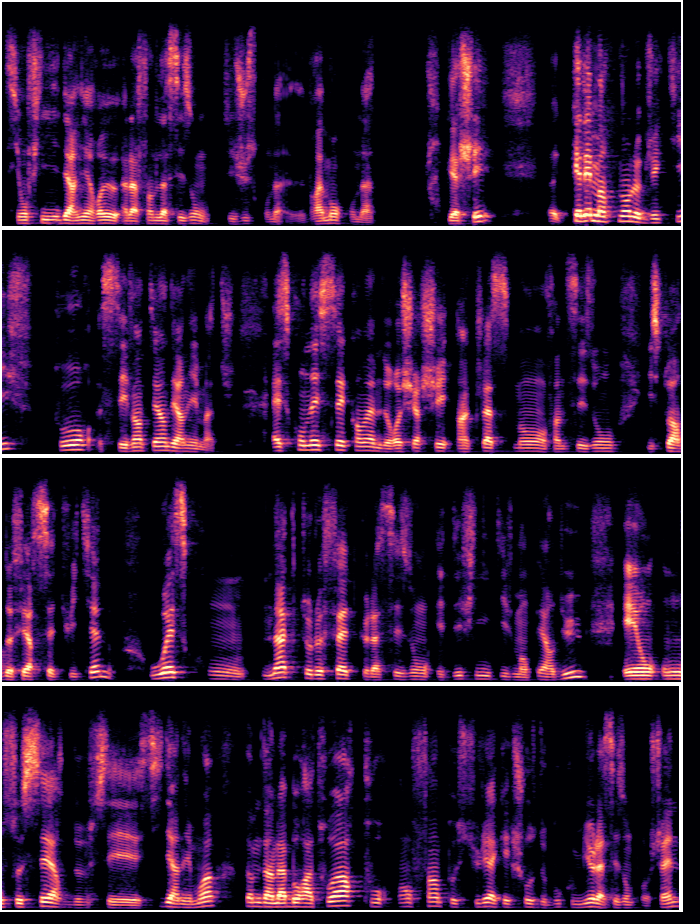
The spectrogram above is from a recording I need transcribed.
si on finit derrière eux à la fin de la saison, c'est juste qu'on a vraiment qu'on a tout gâché. Euh, quel est maintenant l'objectif pour ces 21 derniers matchs? Est-ce qu'on essaie quand même de rechercher un classement en fin de saison, histoire de faire 7-8e, ou est-ce qu'on acte le fait que la saison est définitivement perdue et on, se sert de ces six derniers mois comme d'un laboratoire pour enfin postuler à quelque chose de beaucoup mieux la saison prochaine,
